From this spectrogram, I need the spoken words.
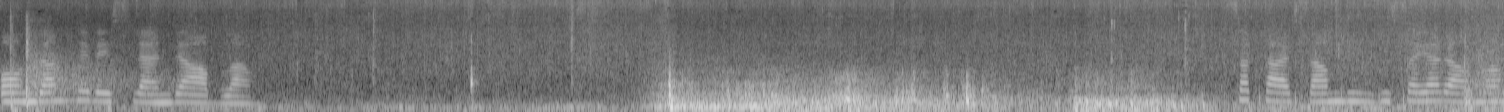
Ondan heveslendi ablam. Satarsam bilgisayar almam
